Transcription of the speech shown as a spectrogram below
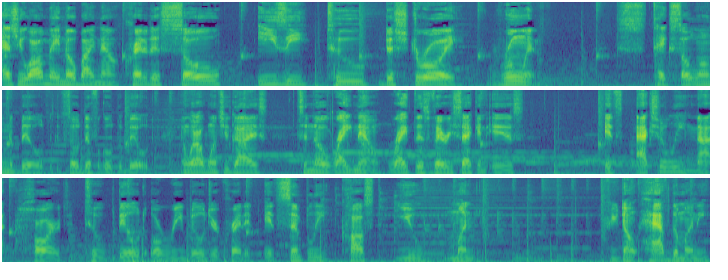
as you all may know by now, credit is so easy to destroy, ruin. It takes so long to build. It's so difficult to build. And what I want you guys to know right now, right this very second, is it's actually not hard to build or rebuild your credit. It simply costs you money. If you don't have the money,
